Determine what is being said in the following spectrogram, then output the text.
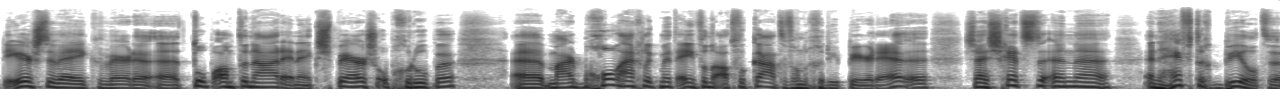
De eerste week werden topambtenaren en experts opgeroepen. maar het begon eigenlijk met een van de advocaten van de gedupeerde. Hè? zij schetste een, een heftig beeld,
